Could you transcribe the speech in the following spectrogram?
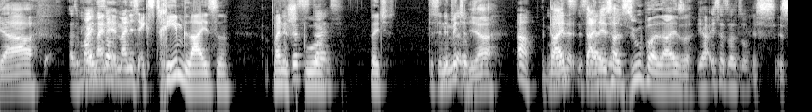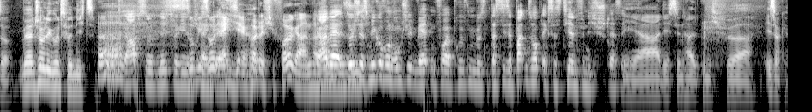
Ja, Also Meine, ist meine ist extrem leise. Meine das ist Spur. deins. Welches? Das ist in der Mitte. Ja. Ah, Deine, ist deine ist halt super leise. Ja, ist jetzt halt so. Ist, ist so. Wir entschuldigen uns für nichts. Ja absolut nichts. wirklich sowieso. Geld. hört euch die Folge an. Ja, Also, wir wir durch das Mikrofon rumschieben, wir hätten vorher prüfen müssen, dass diese Buttons überhaupt existieren, finde ich stressig. Ja, die sind halt nicht für. Ist okay.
